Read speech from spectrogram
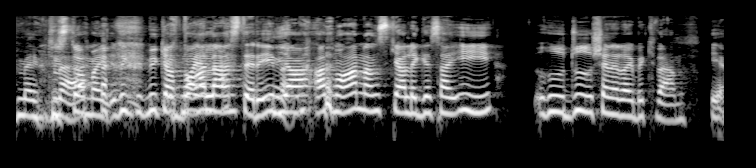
mig det stör mig riktigt mycket att någon, annan, läste det innan. ja, att någon annan ska lägga sig i hur du känner dig bekväm. Ja.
